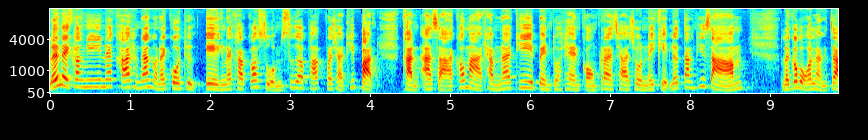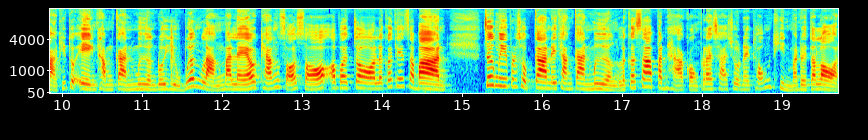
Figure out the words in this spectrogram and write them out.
และในครั้งนี้นะคะทางด้านของนายโกถึกเองนะคะก็สวมเสื้อพักประชาธิปัตย์ขันอาสาเข้ามาทำหน้าที่เป็นตัวแทนของประชาชนในเขตเลือกตั้งที่ 3 แล้วก็บอกว่าหลังจากที่ตัวเองทำการเมืองโดยอยู่เบื้องหลังมาแล้วทั้งสสอบจและก็เทศบาล จึงมีประสบการณ์ในทางการเมือง และก็ทราบปัญหาของประชาชนในท้องถิ่นมาโดยตลอด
